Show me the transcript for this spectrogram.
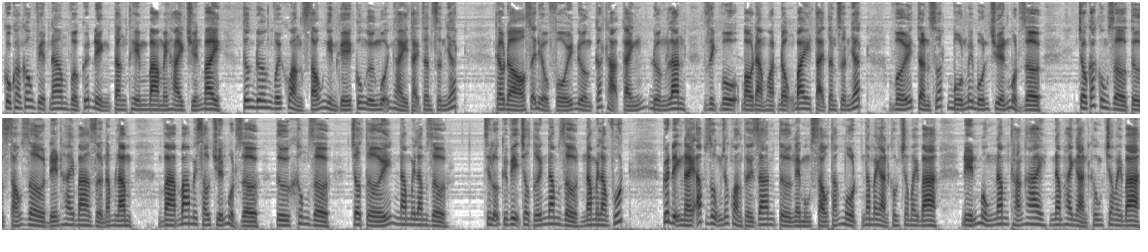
Cục Hàng không Việt Nam vừa quyết định tăng thêm 32 chuyến bay, tương đương với khoảng 6.000 ghế cung ứng mỗi ngày tại Tân Sơn Nhất. Theo đó sẽ điều phối đường cất hạ cánh, đường lăn, dịch vụ bảo đảm hoạt động bay tại Tân Sơn Nhất với tần suất 44 chuyến một giờ cho các khung giờ từ 6 giờ đến 23 giờ 55 và 36 chuyến một giờ từ 0 giờ cho tới 55 giờ. Xin lỗi quý vị cho tới 5 giờ 55 phút. Quyết định này áp dụng trong khoảng thời gian từ ngày 6 tháng 1 năm 2023 đến mùng 5 tháng 2 năm 2023,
